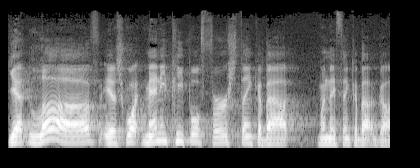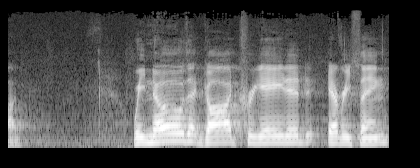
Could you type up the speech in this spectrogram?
Yet love is what many people first think about when they think about God. We know that God created everything.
